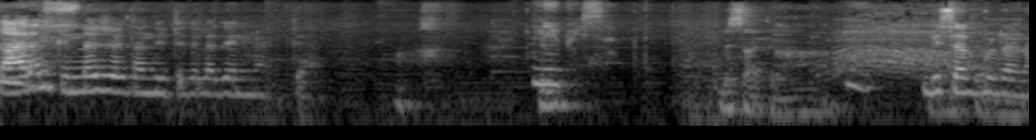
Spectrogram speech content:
ಕಾರಲ್ಲಿ ತಿಂದ ಜೊತೆ ತಂದಿಟ್ಟಿದ್ದಲ್ಲ ಅದೇನ್ ಮಾಡ್ತೀಯ? ನೀವು ಬಿಸಾಕಿ ಬಿಸಾಕ್ಲಾ? ಬಿಸಾಕ್ಬಿಡೋಣ?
